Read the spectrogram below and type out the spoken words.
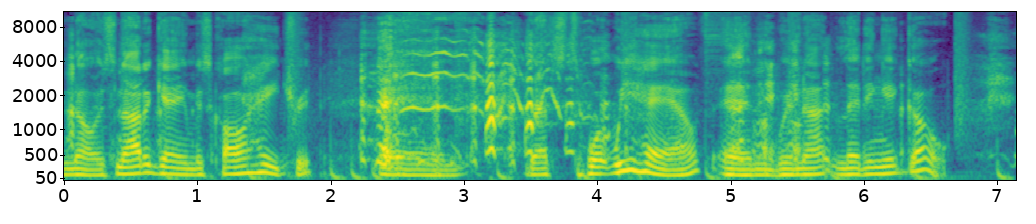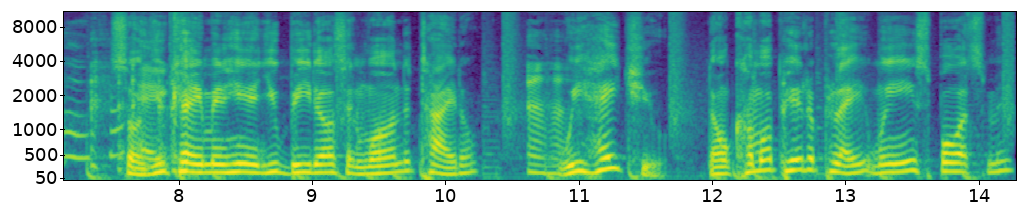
no, it's not a game. It's called hatred, and that's what we have, and we're not letting it go. So you came in here, you beat us and won the title. Uh-huh. We hate you. Don't come up here to play. We ain't sportsmen.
